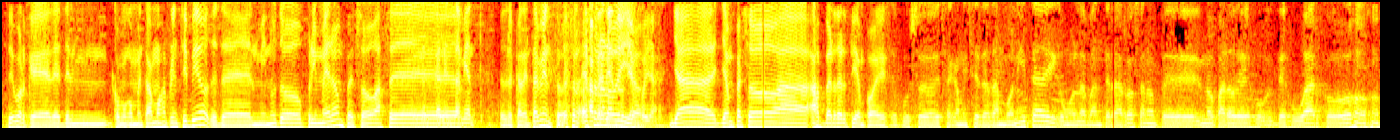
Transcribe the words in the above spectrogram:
Sí, porque desde el, como comentábamos al principio, desde el minuto primero empezó a hacer... Desde el calentamiento. Desde el calentamiento, eso, eso no lo vi yo. Ya. ya. empezó a, perder tiempo ahí. Se puso esa camiseta tan bonita y como la Pantera Rosa no, no paró de, de jugar con,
